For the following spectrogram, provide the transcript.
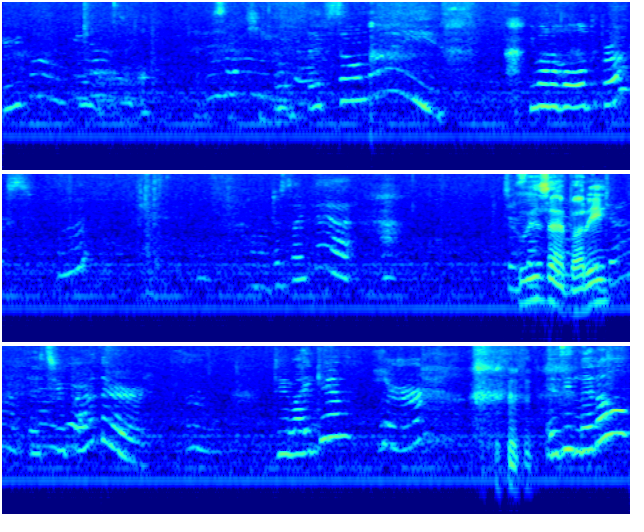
here you go. Oh, that is so Oh, cute. that's so nice. You want to hold Brooks? Hold him just like that. Just Who like is that, buddy? That's your brother. Do you like him? Yeah. Is he little?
